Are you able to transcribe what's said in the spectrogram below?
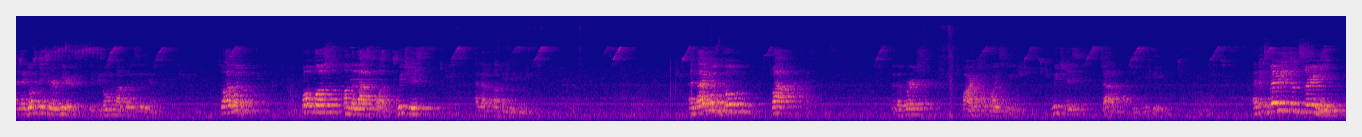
And I don't think you're here if you don't have the resilience. So I would focus on the last one, which is adaptability. And I would go back to the first part of my speech, which is ChatGPT. And it's very concerning,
